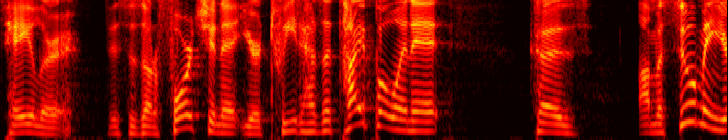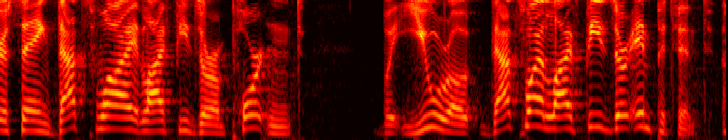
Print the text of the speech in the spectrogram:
Taylor, this is unfortunate. Your tweet has a typo in it because I'm assuming you're saying that's why live feeds are important, but you wrote that's why live feeds are impotent.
